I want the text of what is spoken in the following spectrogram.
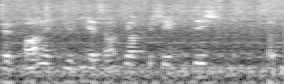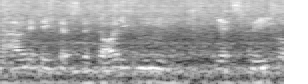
für die Pfanne, die die jetzt antiabgeschichtet ist, sollte man auch nicht irgendetwas Metallicum jetzt Rico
